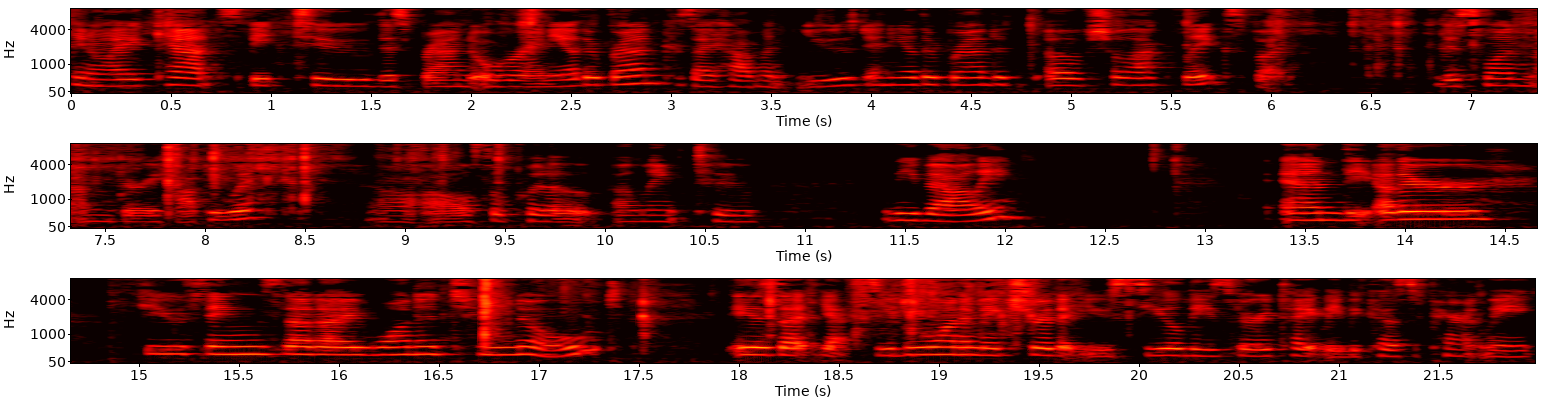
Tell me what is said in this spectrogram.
You know, I can't speak to this brand over any other brand because I haven't used any other brand of shellac flakes, but this one I'm very happy with. Uh, I'll also put a, a link to Lee Valley. And the other few things that I wanted to note is that, yes, you do want to make sure that you seal these very tightly because apparently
